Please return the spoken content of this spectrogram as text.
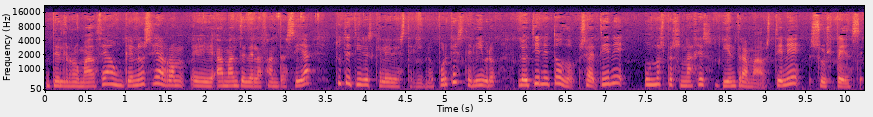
del romance, aunque no sea eh, amante de la fantasía, tú te tienes que leer este libro, porque este libro lo tiene todo, o sea, tiene unos personajes bien tramados, tiene suspense,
